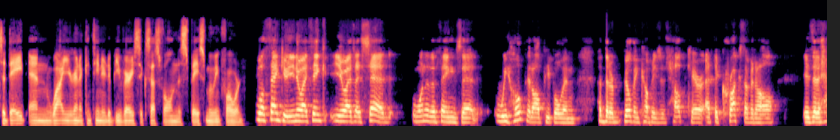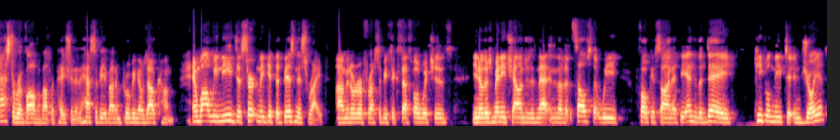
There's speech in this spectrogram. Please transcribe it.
to date and why you're going to continue to be very successful in this space moving forward. Well, thank you. You know, I think, you know, as I said, one of the things that we hope that all people in that are building companies in healthcare at the crux of it all is that it has to revolve about the patient and it has to be about improving those outcomes. And while we need to certainly get the business right um, in order for us to be successful, which is, you know, there's many challenges in that in and of itself that we focus on. At the end of the day, people need to enjoy it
